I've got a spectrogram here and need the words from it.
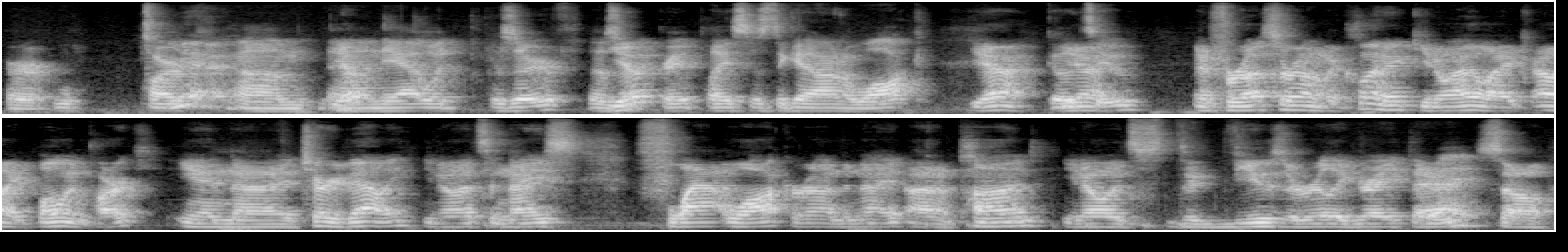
or Park, Yeah. um, Yep. and the Atwood Preserve. Those Yep. are great places to get on a walk, Yeah. go yeah. to. And for us around the clinic, you know, I like I like Bowen Park in uh, Cherry Valley. You know, it's a nice flat walk around a night on a pond. You know, it's the views are really great there. Right. So,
